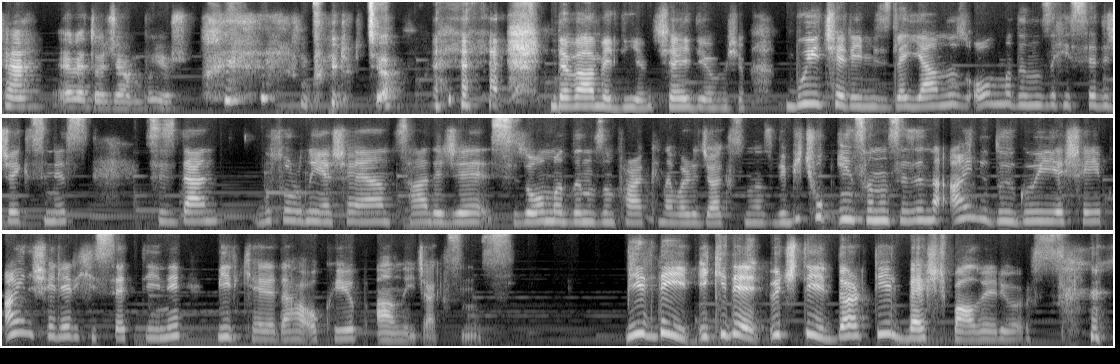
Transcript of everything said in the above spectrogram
Heh, evet hocam buyur. buyur hocam. Devam edeyim şey diyormuşum. Bu içeriğimizle yalnız olmadığınızı hissedeceksiniz. Sizden bu sorunu yaşayan sadece siz olmadığınızın farkına varacaksınız ve birçok insanın sizinle aynı duyguyu yaşayıp aynı şeyleri hissettiğini bir kere daha okuyup anlayacaksınız. Bir değil, iki değil, üç değil, dört değil, beş bal veriyoruz.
